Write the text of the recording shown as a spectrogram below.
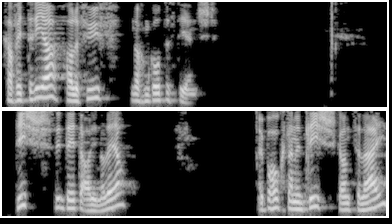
Cafeteria, Halle 5, nach dem Gottesdienst. Tisch sind dort alle noch leer. Jemand hockt an den Tisch, ganz allein,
